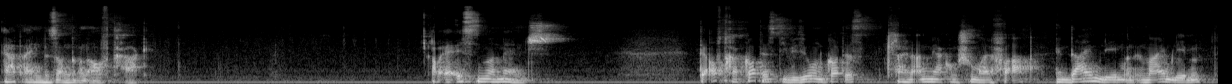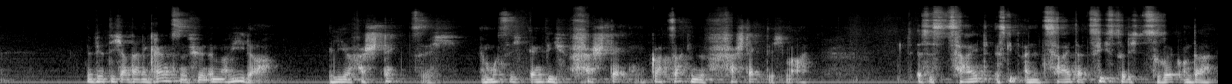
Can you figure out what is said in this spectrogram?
Er hat einen besonderen Auftrag. Aber er ist nur Mensch. Der Auftrag Gottes, die Vision Gottes, kleine Anmerkung schon mal vorab, in deinem Leben und in meinem Leben, wird dich an deine Grenzen führen, immer wieder. Elia versteckt sich. Er muss sich irgendwie verstecken. Gott sagt ihm, versteck dich mal. Es ist Zeit, es gibt eine Zeit, da ziehst du dich zurück und da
